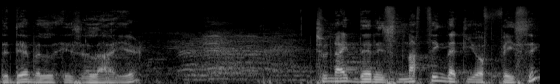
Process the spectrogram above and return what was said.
The devil is a liar. Tonight, there is nothing that you are facing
